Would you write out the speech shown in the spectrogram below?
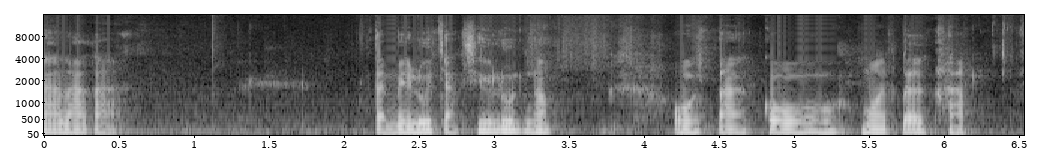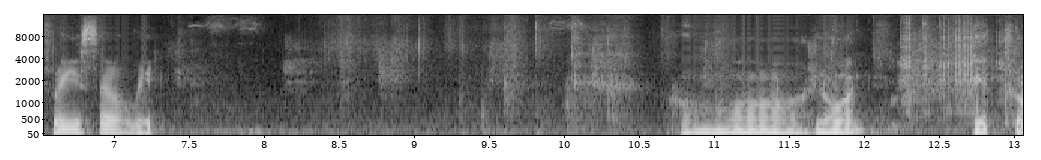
น่ารักอะ่ะ แต่ไม่รู้จักชื่อรุ่นเนาะโอตาโกมอเตอร์คลับฟรีเซอร์วิสโอ้รถพิโตร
